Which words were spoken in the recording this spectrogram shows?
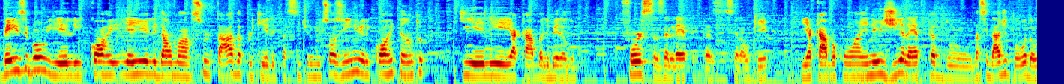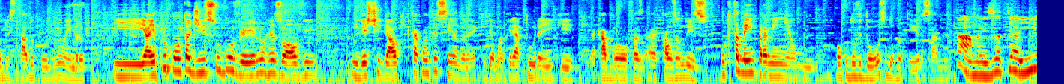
beisebol e ele corre. E aí ele dá uma surtada porque ele tá se sentindo muito sozinho. E ele corre tanto que ele acaba liberando forças elétricas e sei lá o que. E acaba com a energia elétrica do, da cidade toda, ou do estado todo, não lembro. E aí, por conta disso, o governo resolve investigar o que, que tá acontecendo, né? Que tem uma criatura aí que acabou faz- eh, causando isso. O que também, pra mim, é um, um pouco duvidoso do roteiro, sabe? Ah, mas até aí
